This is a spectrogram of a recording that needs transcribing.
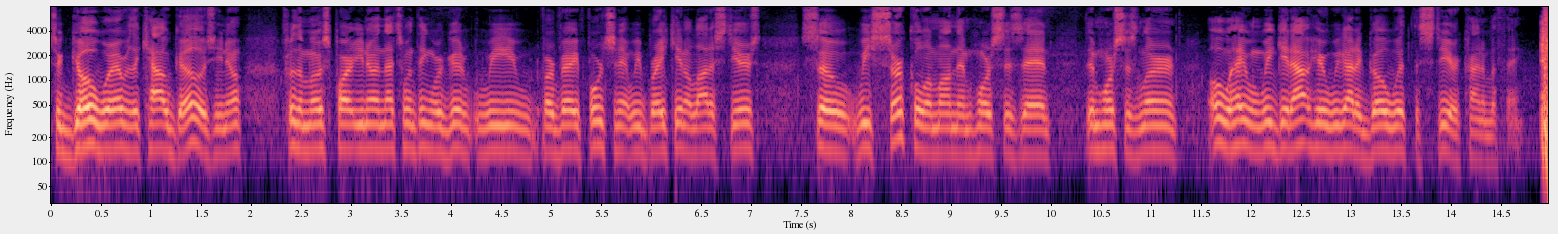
to go wherever the cow goes. You know for the most part, you know, and that's one thing we're good. We are very fortunate. We break in a lot of steers, so we circle them on them horses, and them horses learn. Oh, hey, when we get out here, we got to go with the steer, kind of a thing.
